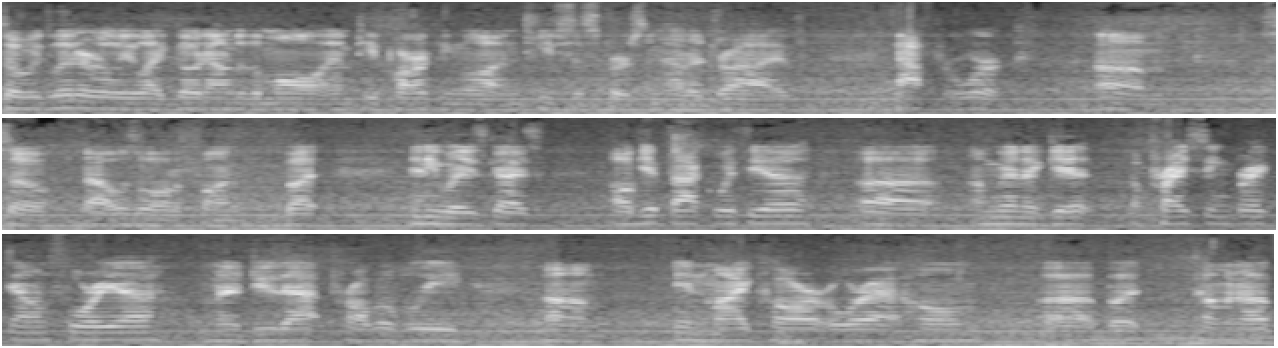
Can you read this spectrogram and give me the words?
So we'd literally like go down to the mall, empty parking lot and teach this person how to drive after work. Um, so that was a lot of fun. But anyways guys, I'll get back with you. Uh, I'm gonna get a pricing breakdown for you. I'm gonna do that probably um, in my car or at home. Uh, but coming up,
